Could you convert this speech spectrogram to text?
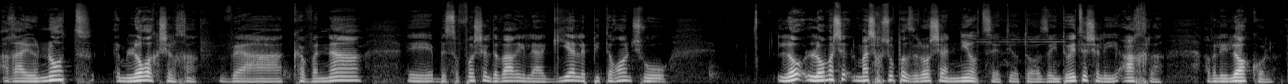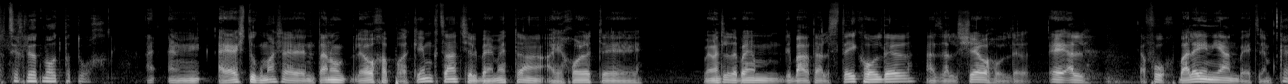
הרעיונות הם לא רק שלך, והכוונה אה, בסופו של דבר היא להגיע לפתרון שהוא... לא, לא מה, ש, מה שחשוב פה זה לא שאני הוצאתי אותו, אז האינטואיציה שלי היא אחלה, אבל היא לא הכל. אתה צריך להיות מאוד פתוח. אני, יש דוגמה שנתנו לאורך הפרקים קצת, של באמת ה, היכולת, אה, באמת לדבר, אם דיברת על סטייק הולדר, אז על שייר הולדר, אה, על, הפוך, בעלי עניין בעצם. כן.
